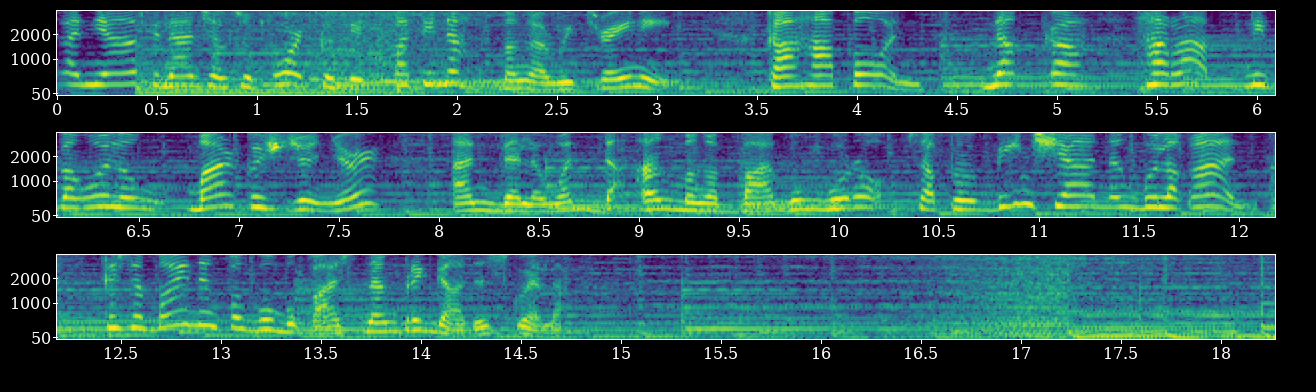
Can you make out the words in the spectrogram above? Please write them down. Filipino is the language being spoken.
lang anya financial support kundi pati na mga retraining. Kahapon, nakaharap ni Pangulong Marcos Jr. ang dalawandaang mga bagong guro sa probinsya ng Bulacan kasabay ng pagbubukas ng Brigada Eskwela.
